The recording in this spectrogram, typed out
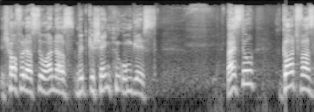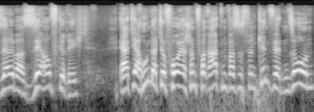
Ich hoffe, dass du anders mit Geschenken umgehst. Weißt du, Gott war selber sehr aufgeregt. Er hat Jahrhunderte vorher schon verraten, was es für ein Kind wird, ein Sohn.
